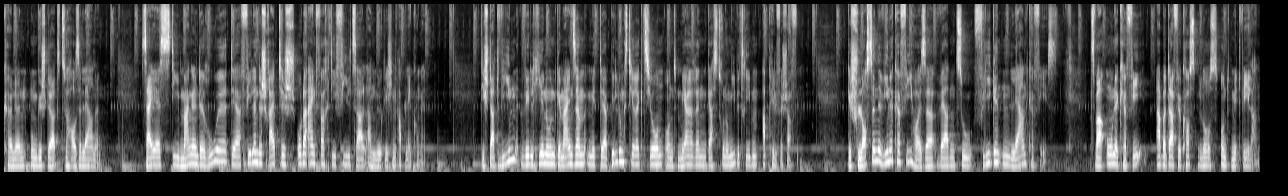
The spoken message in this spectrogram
können ungestört zu Hause lernen. sei es die mangelnde Ruhe, der fehlende Schreibtisch oder einfach die Vielzahl an möglichen Ablenkungen. Die Stadt Wien will hier nun gemeinsam mit der Bildungsdirektion und mehreren Gastronomiebetrieben Abhilfe schaffen. Geschlossene Wiener Kaffeehäuser werden zu fliegenden Lerncafés. Zwar ohne Kaffee, aber dafür kostenlos und mit WLAN.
